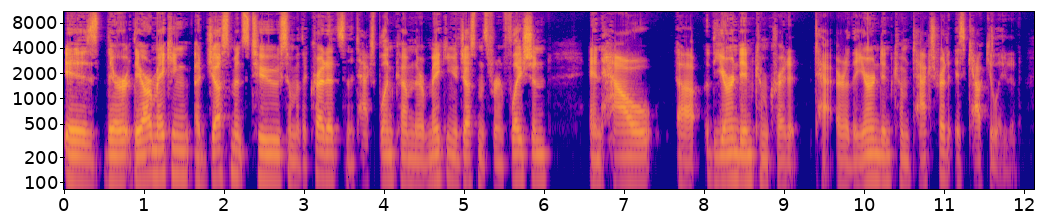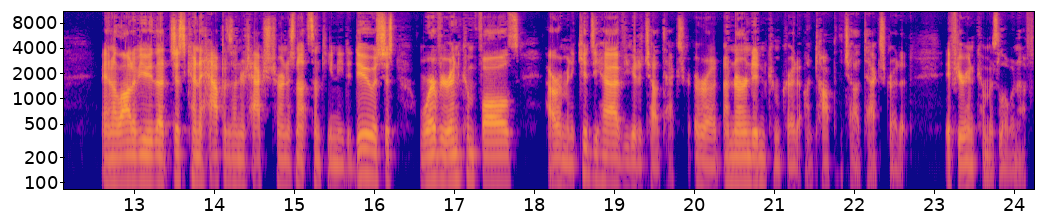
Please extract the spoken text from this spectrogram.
is they're they are making adjustments to some of the credits and the taxable income. They're making adjustments for inflation and how uh, the earned income credit ta- or the earned income tax credit is calculated. And a lot of you that just kind of happens on your tax return. It's not something you need to do. It's just wherever your income falls however many kids you have, you get a child tax or an earned income credit on top of the child tax credit if your income is low enough.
